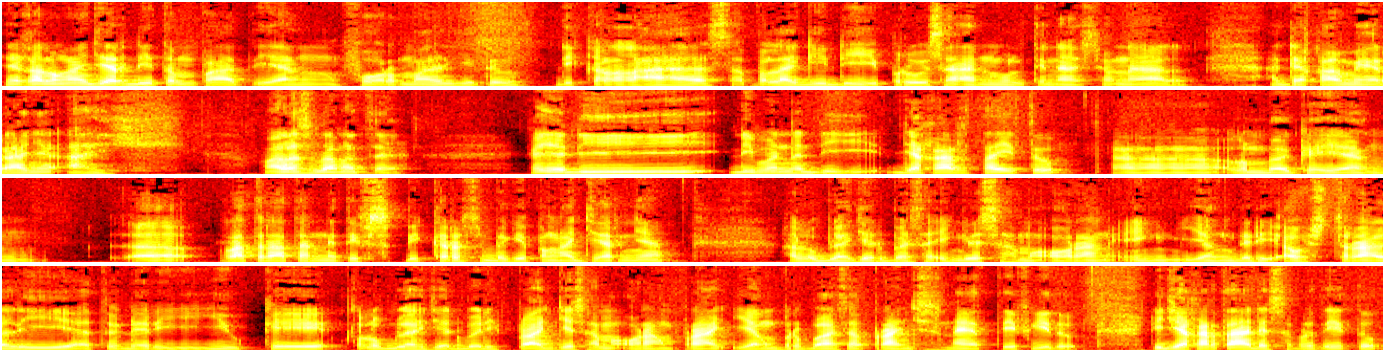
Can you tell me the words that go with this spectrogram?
Ya kalau ngajar di tempat yang formal gitu di kelas apalagi di perusahaan multinasional ada kameranya ay malas banget ya. Kayak di di mana? Di Jakarta itu uh, lembaga yang rata rata-rata native speaker sebagai pengajarnya kalau belajar bahasa Inggris sama orang yang dari Australia atau dari UK, kalau belajar dari Prancis sama orang yang berbahasa Prancis native gitu. Di Jakarta ada seperti itu.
